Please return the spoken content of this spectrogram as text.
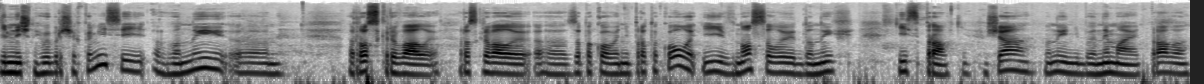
дільничних виборчих комісій вони е, розкривали, розкривали е, запаковані протоколи і вносили до них якісь правки. Хоча вони ніби не мають права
